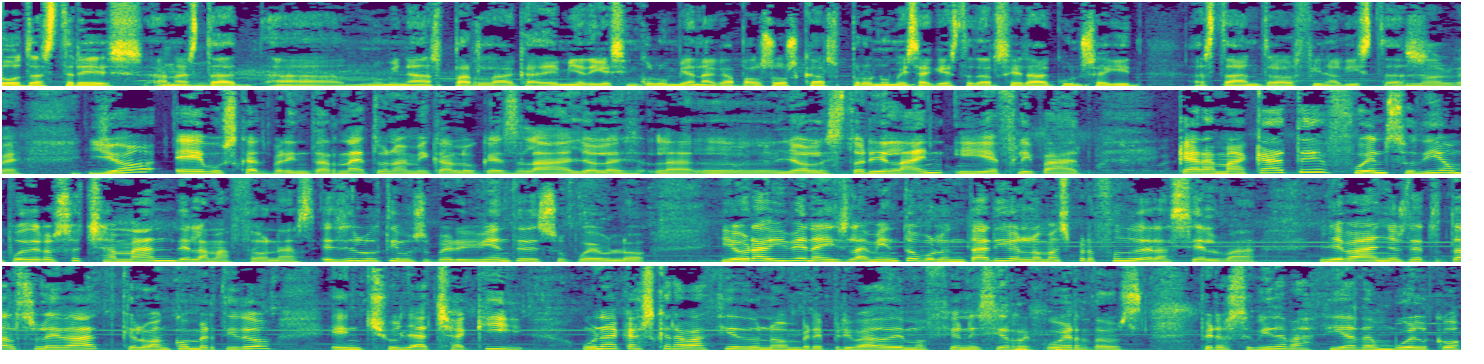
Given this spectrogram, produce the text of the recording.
Totes tres han estat eh, nominades per l'Acadèmia, diguéssim, colombiana cap als Oscars, però només aquesta tercera ha aconseguit estar entre els finalistes. Molt bé. Jo he buscat per internet una mica el que és la, allò, la, la, la storyline i he flipat. Caramacate fue en su día un poderoso chamán del Amazonas. Es el último superviviente de su pueblo y ahora vive en aislamiento voluntario en lo más profundo de la selva. Lleva años de total soledad que lo han convertido en Chullachaquí, una cáscara vacía de un hombre privado de emociones y recuerdos. Pero su vida vacía da un vuelco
